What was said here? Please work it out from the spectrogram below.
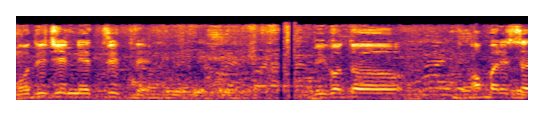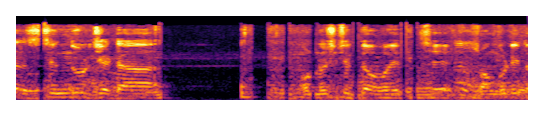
মোদিজির নেতৃত্বে বিগত অপারেশন সিন্দুর যেটা অনুষ্ঠিত হয়েছে, সংগঠিত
